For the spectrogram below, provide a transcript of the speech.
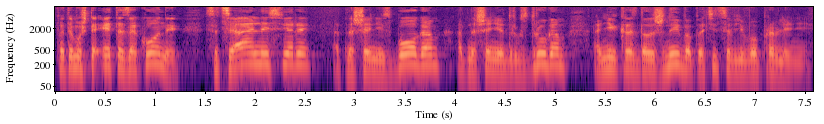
Потому что это законы социальной сферы, отношений с Богом, отношения друг с другом, они как раз должны воплотиться в его правлении.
